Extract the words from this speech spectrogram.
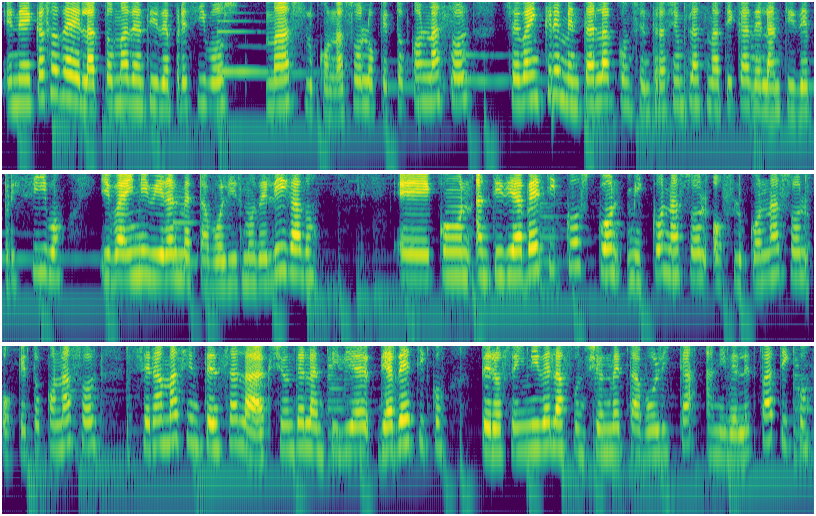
En el caso de la toma de antidepresivos más fluconazol o ketoconazol, se va a incrementar la concentración plasmática del antidepresivo y va a inhibir el metabolismo del hígado. Eh, con antidiabéticos con miconazol o fluconazol o ketoconazol será más intensa la acción del antidiabético, pero se inhibe la función metabólica a nivel hepático.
